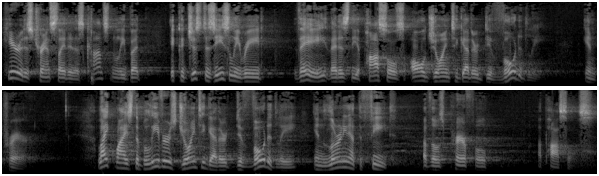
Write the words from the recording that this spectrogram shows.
Here it is translated as constantly, but it could just as easily read, They, that is the apostles, all joined together devotedly in prayer. Likewise, the believers joined together devotedly in learning at the feet of those prayerful apostles.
